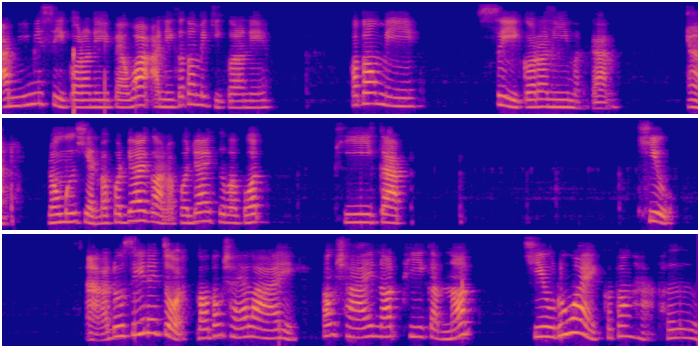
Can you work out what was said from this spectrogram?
อันนี้มีสี่กรณี แปลว่าอันนี้ก็ต้องมีกี่กรณี ก็ต้องมี สี่กรณีเหมือนกัน อะ ลงมือเขียนประพจน์ย่อยก่อนประพจน์ย่อยคือประพจน์ p กับ q อะแล้วดูซิในโจทย์เราต้องใช้อะไร ต้องใช้ not p กับ not q ด้วยก็ต้องหาเพิ่ม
